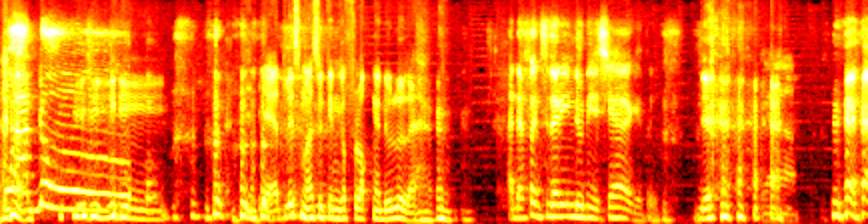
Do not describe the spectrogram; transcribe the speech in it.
Waduh. ya at least masukin ke vlognya dulu lah. Ada fans dari Indonesia gitu. ya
